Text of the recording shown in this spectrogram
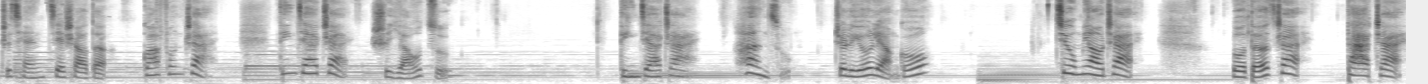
之前介绍的刮风寨、丁家寨是瑶族，丁家寨汉族，这里有两个哦，旧庙寨。裸德寨、大寨、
